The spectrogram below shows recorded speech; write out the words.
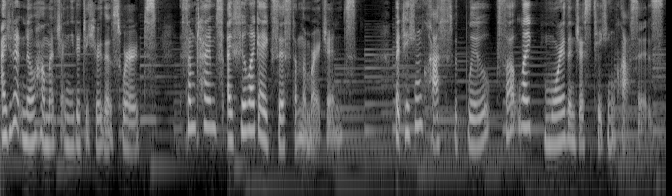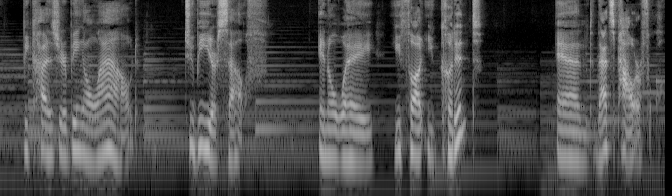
I didn't know how much I needed to hear those words. Sometimes I feel like I exist on the margins. But taking classes with Lou felt like more than just taking classes. Because you're being allowed to be yourself in a way you thought you couldn't. And that's powerful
